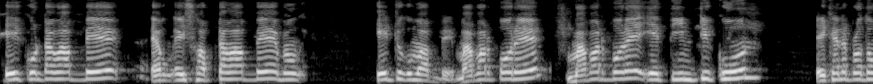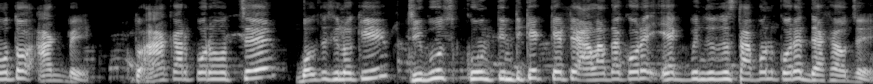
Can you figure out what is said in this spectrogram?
এই কোণটা মাপবে এবং এই সবটা মাপবে এবং এইটুকু মাপবে। মাপার পরে মাপার পরে এই তিনটি কোণ এখানে প্রথমত আঁকবে। তো আঁকার পরে হচ্ছে বলতেছিল কি, ত্রিভুজ কোণ তিনটিকে কেটে আলাদা করে এক বিন্দুতে স্থাপন করে দেখাও যায়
